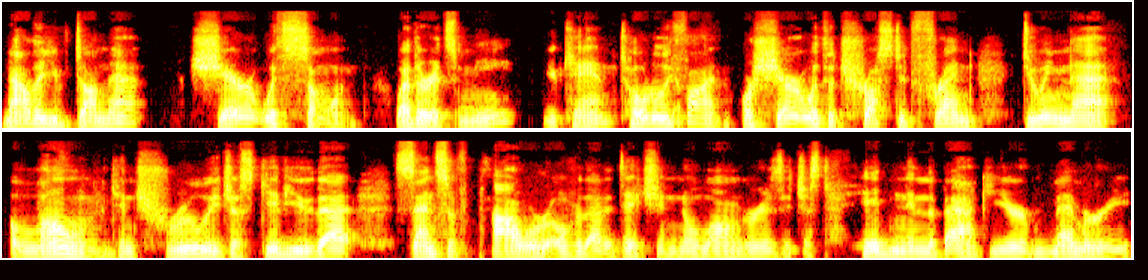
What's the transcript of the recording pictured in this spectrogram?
Now that you've done that, share it with someone. Whether it's me, you can totally Yep. fine, or share it with a trusted friend. Doing that alone can truly just give you that sense of power over that addiction. No longer is it just hidden in the back of your memory.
